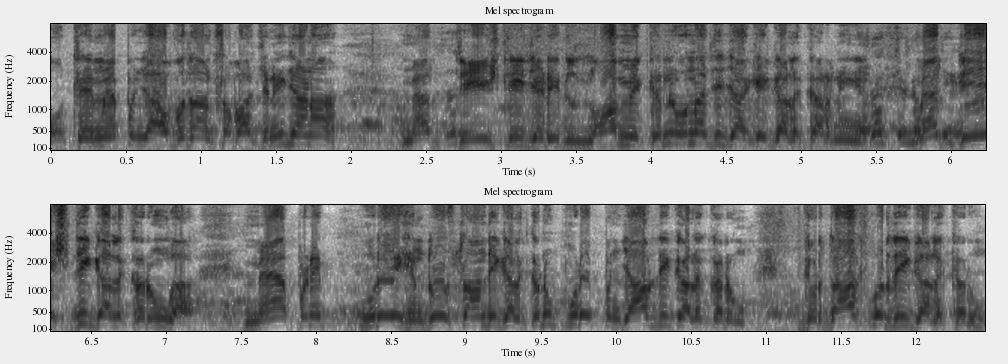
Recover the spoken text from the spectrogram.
ਉੱਥੇ ਮੈਂ ਪੰਜਾਬ ਵਿਧਾਨ ਸਭਾ 'ਚ ਨਹੀਂ ਜਾਣਾ। ਮੈਂ ਦੇਸ਼ ਦੀ ਜਿਹੜੀ ਲਾਅ ਮੇਕਰ ਨੇ ਉਹਨਾਂ 'ਚ ਜਾ ਕੇ ਗੱਲ ਕਰਨੀ ਆ। ਮੈਂ ਦੇਸ਼ ਦੀ ਗੱਲ ਕਰੂੰਗਾ। ਮੈਂ ਆਪਣੇ ਪੂਰੇ ਹਿੰਦੁਸਤਾਨ ਦੀ ਗੱਲ ਕਰੂੰ ਪੂਰੇ ਪੰਜਾਬ ਦੀ ਗੱਲ ਕਰੂੰ ਗੁਰਦਾਸਪੁਰ ਦੀ ਗੱਲ ਕਰੂੰ।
